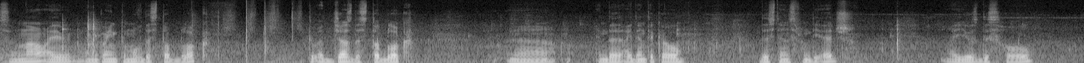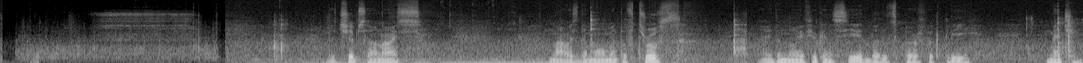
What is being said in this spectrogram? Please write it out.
So now I am going to move the stop block to adjust the stop block uh, in the identical distance from the edge. I use this hole. The chips are nice. Now is the moment of truth. I don't know if you can see it but it's perfectly matching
